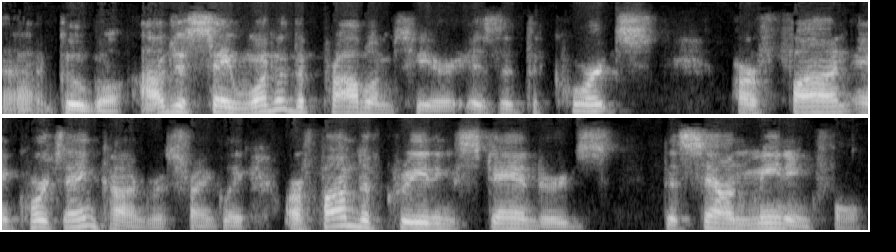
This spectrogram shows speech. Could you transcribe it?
uh, Google. I'll just say one of the problems here is that the courts are fond, and courts and Congress, frankly, are fond of creating standards that sound meaningful,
